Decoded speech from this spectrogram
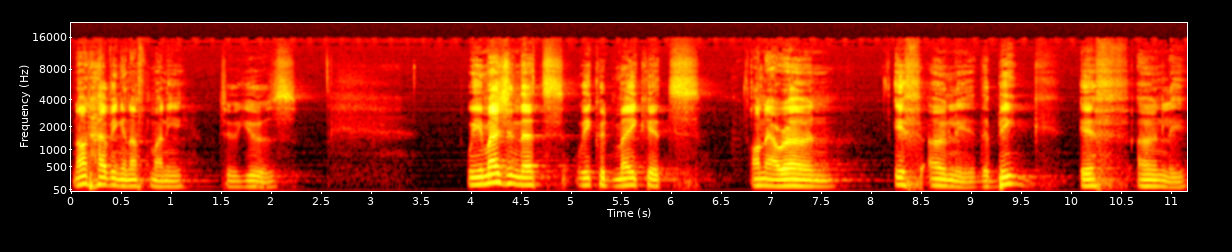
not having enough money to use? We imagine that we could make it on our own if only, the big if only.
